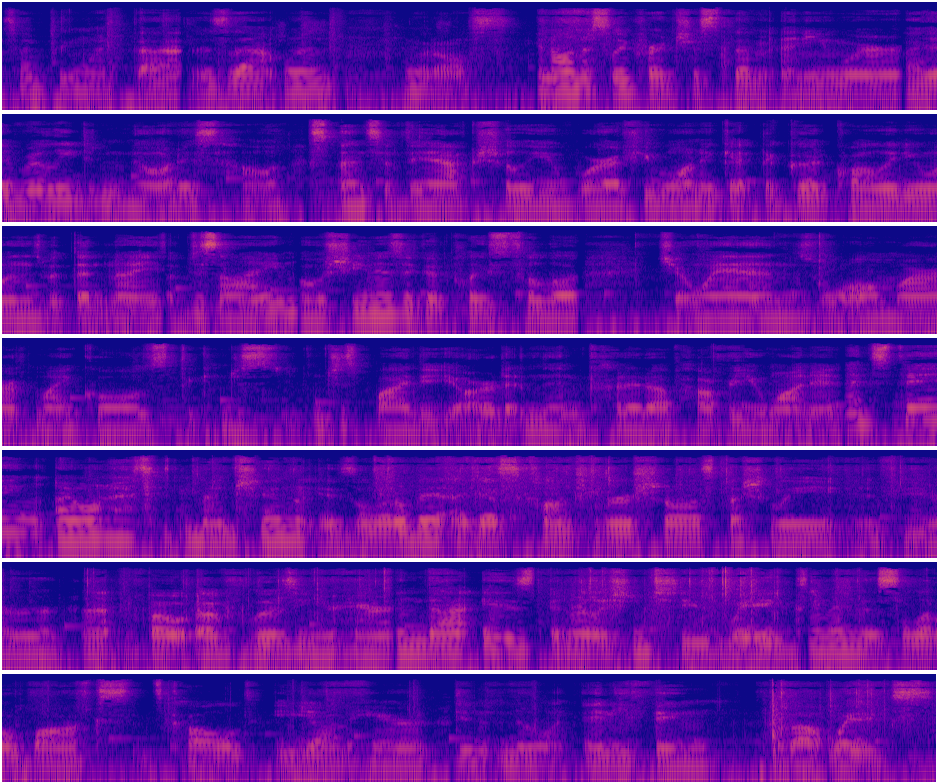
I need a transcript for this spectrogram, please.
something like that. There's that one. What else? You can honestly purchase them anywhere. I really didn't notice how expensive they actually were if you want to get the good quality ones with the nice design. Shein is a good place to look. Joann's, Walmart, Michael's, they can just just buy the yard and then cut it up however you want it. Next thing I wanted to mention is a little bit, I guess, controversial, especially if you're at boat of losing your hair. And that is in relation to wigs. I'm in this little box. It's called Eon Hair. Didn't know anything about wigs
